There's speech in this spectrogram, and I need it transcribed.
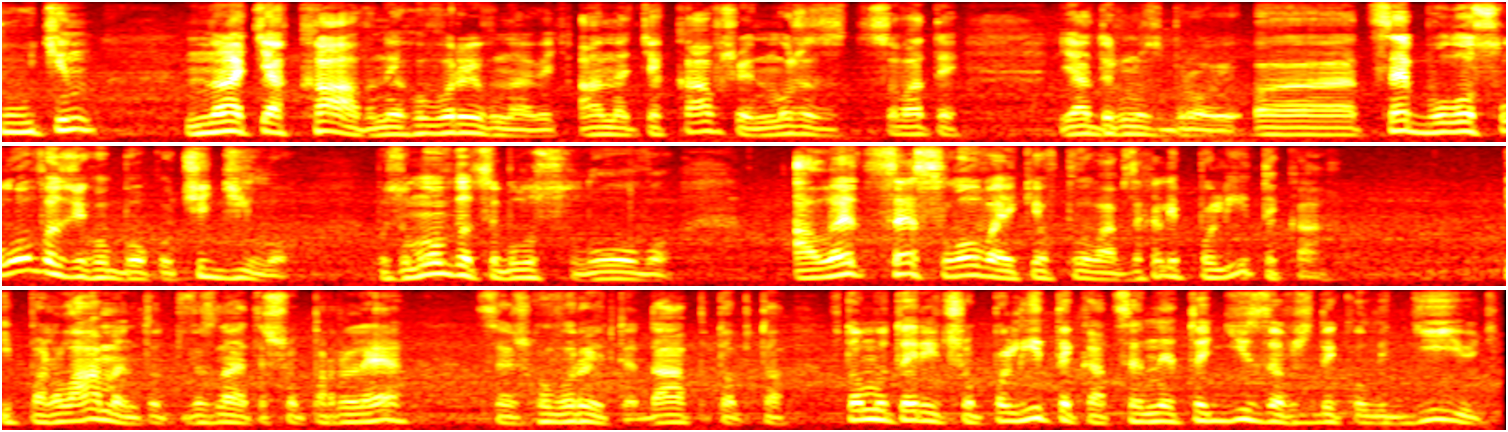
Путін натякав, не говорив навіть, а натякав, що він може застосувати ядерну зброю. Е, Це було слово з його боку чи діло? Безумовно, це було слово. Але це слово, яке впливає. Взагалі політика і парламент, от ви знаєте, що парле це ж говорити. Да? Тобто, в тому та річ, що політика це не тоді завжди, коли діють,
